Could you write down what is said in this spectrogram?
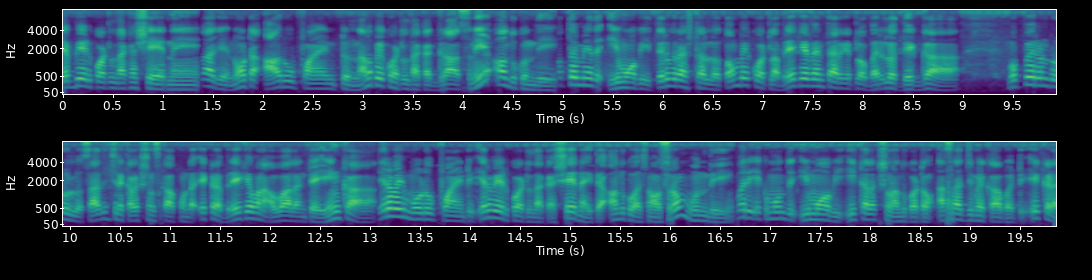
డెబ్బై ఏడు కోట్ల దాకా షేర్ని అలాగే నూట ఆరు పాయింట్ నలభై కోట్ల దాకా గ్రాస్ని అందుకుంది. మొత్తం మీద ఈ మూవీ తెలుగు రాష్ట్రాల్లో తొంభై కోట్ల బ్రేక్ ఈవెన్ టార్గెట్లో బరిలో దిగ్గా. ముప్పై రెండు రోజుల్లో సాధించిన కలెక్షన్స్ కాకుండా ఇక్కడ బ్రేక్ ఏమైనా అవ్వాలంటే ఇంకా ఇరవై మూడు పాయింట్ ఇరవై ఏడు కోట్ల దాకా షేర్ అయితే అందుకోవాల్సిన అవసరం ఉంది. మరి ఇక ముందు ఈ మూవీ ఈ కలెక్షన్ అందుకోవడం అసాధ్యమే కాబట్టి ఇక్కడ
